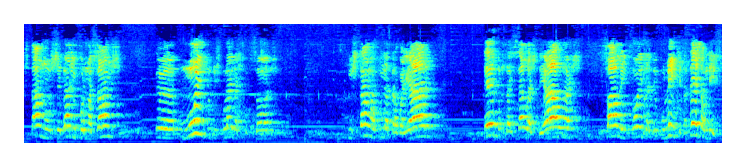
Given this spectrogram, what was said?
estamos chegando informações que muitos dos colegas professores que estão aqui a trabalhar dentro das salas de aulas falem coisas de política, deixam disso.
